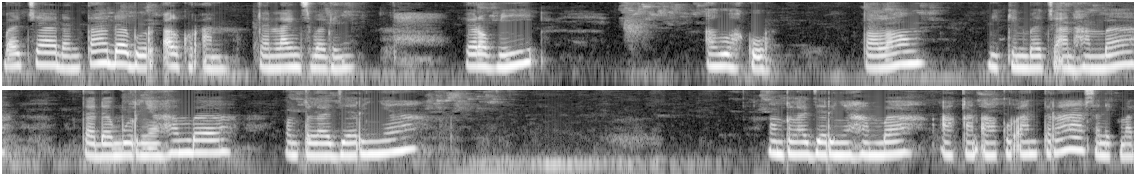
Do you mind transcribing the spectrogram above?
baca dan tadabur Al-Quran, dan lain sebagainya. Ya Rabbi, Allahku, tolong bikin bacaan hamba, tadaburnya hamba, mempelajarinya, mempelajarinya hamba akan Al-Quran terasa nikmat,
